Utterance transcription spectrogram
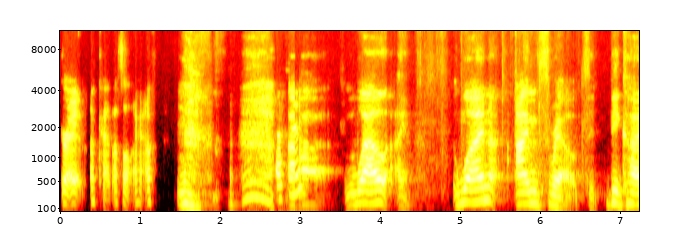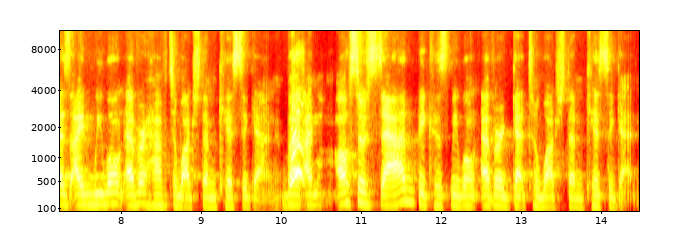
Great. Okay, that's all I have. Uh, well, I, one, I'm thrilled because I we won't ever have to watch them kiss again. But I'm also sad because we won't ever get to watch them kiss again.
